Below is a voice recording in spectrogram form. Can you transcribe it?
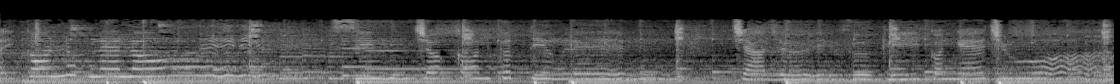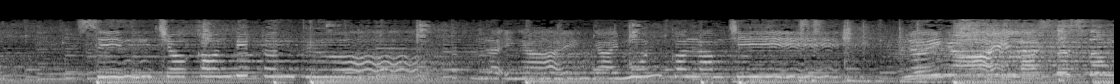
dạy con lúc lẻ loi xin cho con cất tiếng lên, trả lời vừa khi con nghe chúa. Xin cho con biết ơn thưa, lạy ngài ngài muốn con làm chi? Lời ngài là sức sống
